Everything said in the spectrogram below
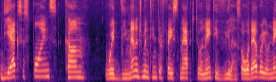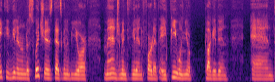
the access points come with the management interface mapped to a native VLAN. So whatever your native VLAN on the switch is, that's going to be your management VLAN for that AP when you plug it in and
